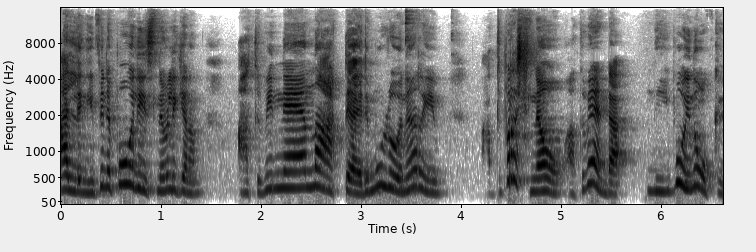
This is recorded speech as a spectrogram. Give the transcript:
അല്ലെങ്കിൽ പിന്നെ പോലീസിനെ വിളിക്കണം. അത് പിന്നെ നാട്ടുകാർ മുഴുവനും അറിയും. അത് പ്രശ്നമാവും അത് വേണ്ട. നീ പോയി നോക്ക്.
